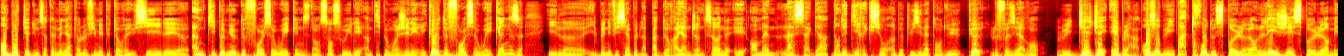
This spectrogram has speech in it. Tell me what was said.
en beauté d'une certaine manière car le film est plutôt réussi, il est euh, un petit peu mieux que The Force Awakens dans le sens où il est un petit peu moins générique que The Force Awakens, il, euh, il bénéficie un peu de la patte de Ryan Johnson et emmène la saga dans des directions un peu plus inattendues que le faisait avant lui, JJ Abraham. Aujourd'hui, pas trop de spoilers, léger spoiler, mais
